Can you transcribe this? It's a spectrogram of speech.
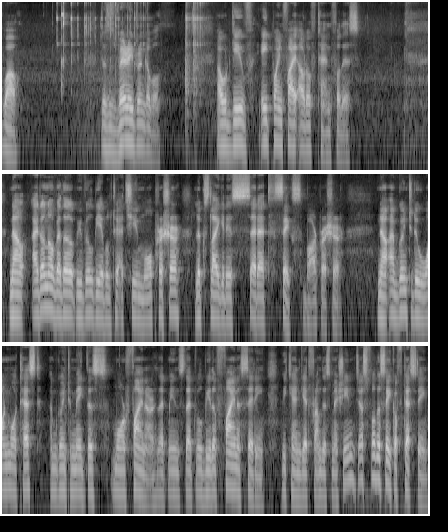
Wow. This is very drinkable. I would give 8.5 out of 10 for this now I don't know whether we will be able to achieve more pressure looks like it is set at 6 bar pressure now I'm going to do one more test I'm going to make this more finer that means that will be the finest setting we can get from this machine just for the sake of testing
